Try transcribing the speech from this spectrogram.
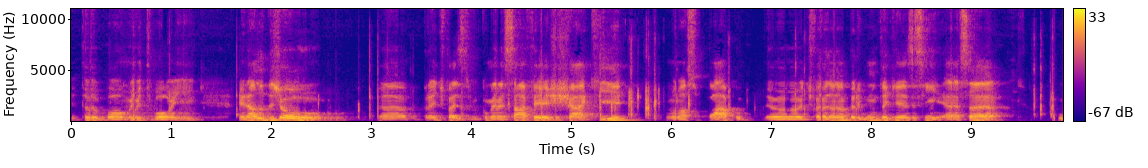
Muito bom, muito bom. E, Reinaldo, deixa eu, uh, ah, para a gente começar a fechar aqui o nosso papo, eu te fazer uma pergunta que é assim, essa, o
